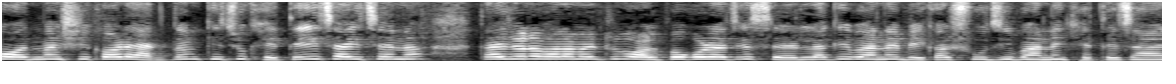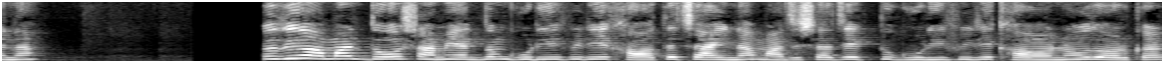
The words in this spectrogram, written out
বদমাইশি করে, একদম কিছু খেতেই চাইছে না, তাই জন্য ভাবলাম একটু অল্প করে আজকে সেরেলাকই বানায়, বেকার সুজি বানাই খেতে চায় না। যদিও আমার দোষ, আমি একদম ঘুরিয়ে ফিরিয়ে খাওয়াতে চাই না, মাঝে সাঝে একটু ঘুরিয়ে ফিরিয়ে খাওয়ানোও দরকার।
